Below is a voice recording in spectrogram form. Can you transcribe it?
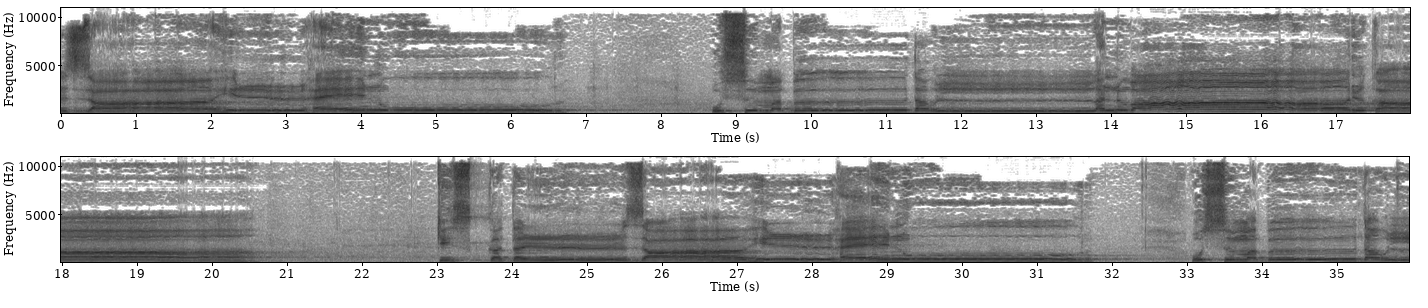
ظاہر ہے نور؟ اس مبدع الانوار کا کس قدر ظاہر ہے نور اس مبدع الانوار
